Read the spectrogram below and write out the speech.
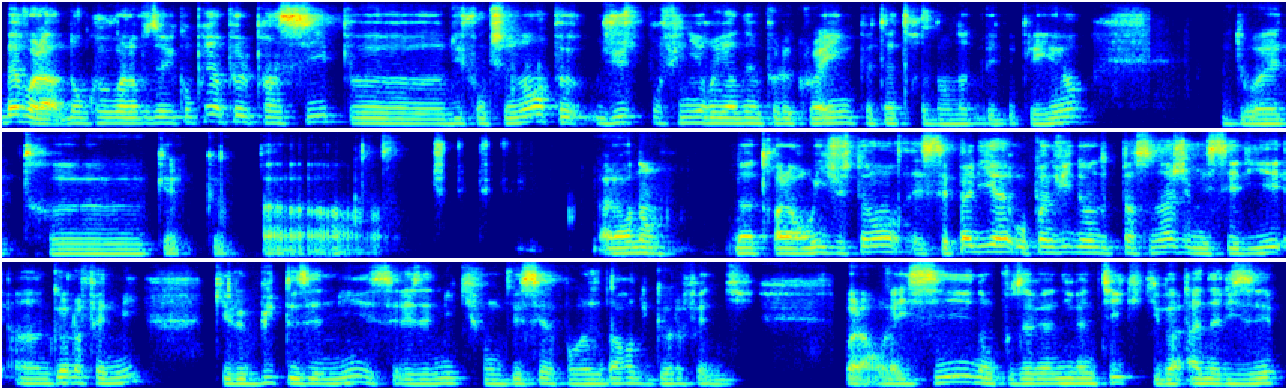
ben voilà, donc voilà, vous avez compris un peu le principe euh, du fonctionnement. On peut, juste pour finir, regarder un peu le crying, peut-être dans notre BP player. Il doit être euh, quelque part. Alors non, notre, alors oui, justement, c'est pas lié au point de vue de notre personnage, mais c'est lié à un goal of enemy, qui est le but des ennemis, et c'est les ennemis qui font baisser la progress bar du goal of enemy. Voilà, on l'a ici. Donc, vous avez un eventic qui va analyser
